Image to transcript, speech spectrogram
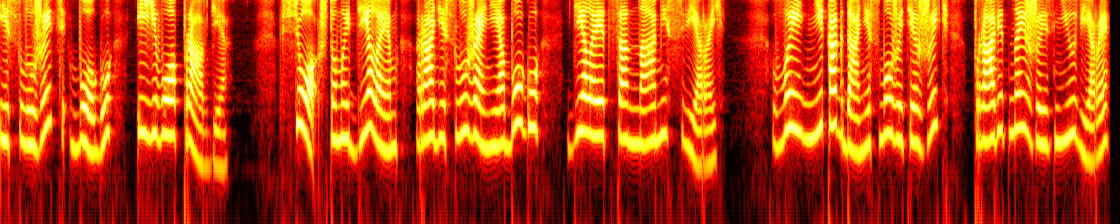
и служить Богу и Его правде. Все, что мы делаем ради служения Богу, делается нами с верой. Вы никогда не сможете жить праведной жизнью веры,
